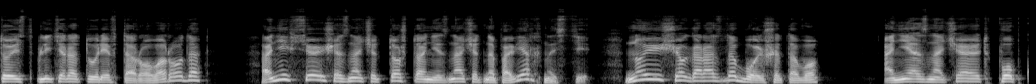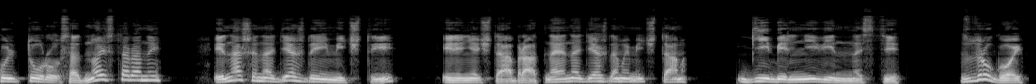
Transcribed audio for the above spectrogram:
то есть в литературе второго рода, они все еще значат то, что они значат на поверхности, но еще гораздо больше того. Они означают поп-культуру с одной стороны и наши надежды и мечты, или нечто обратное надеждам и мечтам, гибель невинности, с другой.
